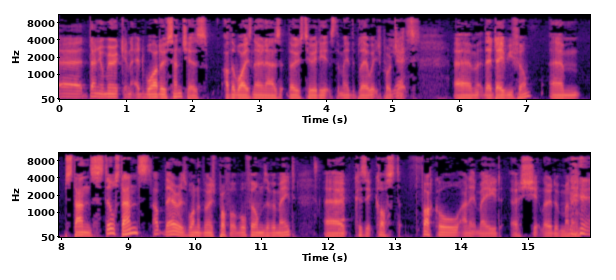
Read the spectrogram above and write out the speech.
uh, Daniel Myrick and Eduardo Sanchez, otherwise known as those two idiots that made the Blair Witch Project Yes. um, their debut film. Um, stands still stands up there as one of the most profitable films ever made because it cost fuck all and it made a shitload of money.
